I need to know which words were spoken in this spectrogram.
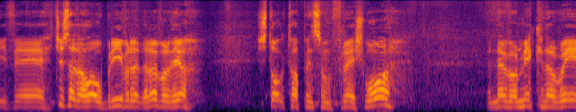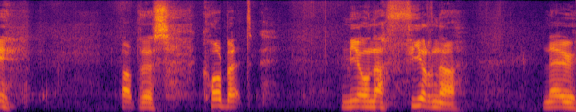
We've uh, just had a little breather at the river there, stocked up in some fresh water, and now we're making our way up this Corbett Meall na Fearna. Now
